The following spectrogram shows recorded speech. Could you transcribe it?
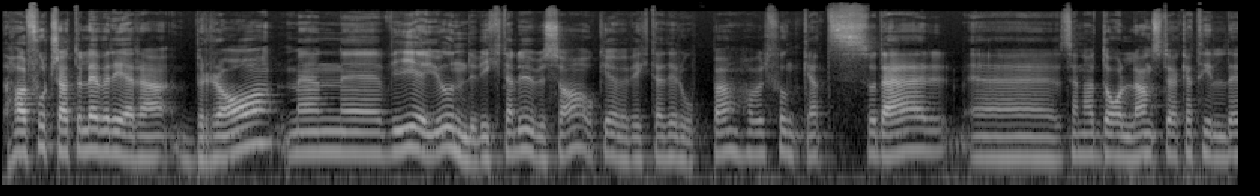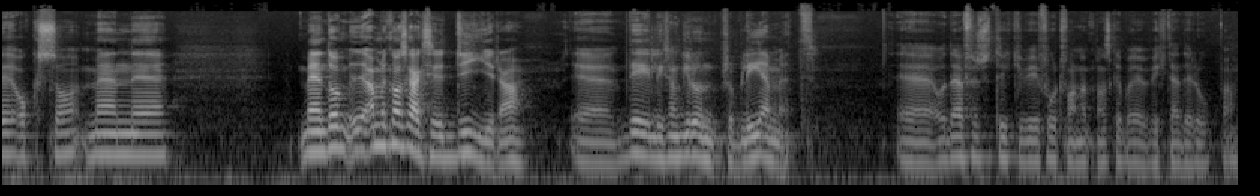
har fortsatt att leverera bra, men eh, vi är ju underviktade i USA och överviktade i Europa. Har väl funkat sådär. Eh, sen har dollarn stökat till det också. Men, eh, men de amerikanska aktier är dyra. Det är liksom grundproblemet. Och därför så tycker vi fortfarande att man ska vara överviktad i Europa.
